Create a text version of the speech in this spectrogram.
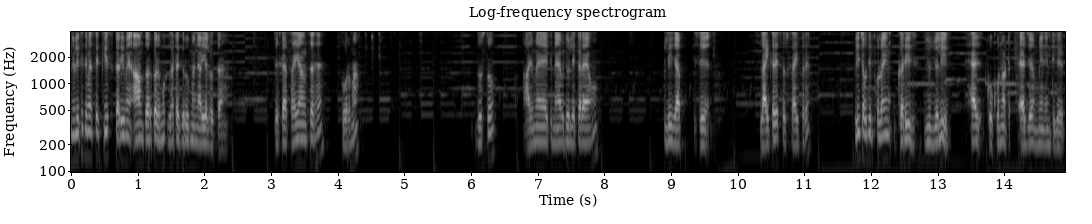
निम्नलिखित में से किस करी में आमतौर पर मुख्य घटक के रूप में नारियल होता है? तो इसका सही आंसर है कोरमा। दोस्तों, आज मैं एक नया वीडियो लेकर आया हूँ। प्लीज़ आप इसे लाइक करें, सब्सक्राइब करें। Which of the following curries usually has coconut as a main integrate.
